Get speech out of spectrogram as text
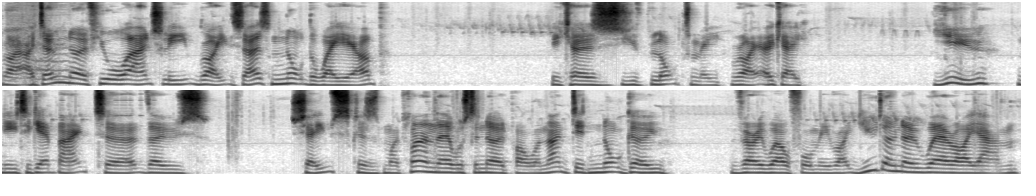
Right, I don't know if you're actually... Right, so that's not the way up. Because you've blocked me. Right, okay. You need to get back to those shapes, because my plan there was to nerd pole, and that did not go very well for me. Right, you don't know where I am.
